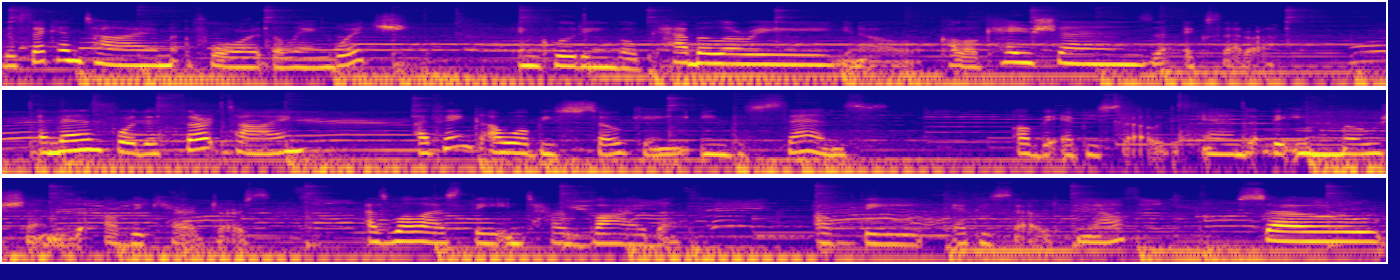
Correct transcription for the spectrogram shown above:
the second time for the language, including vocabulary, you know, collocations, etc. And then for the third time, I think I will be soaking in the sense of the episode and the emotions of the characters, as well as the entire vibe of the episode, you know? So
